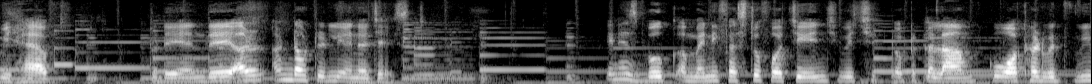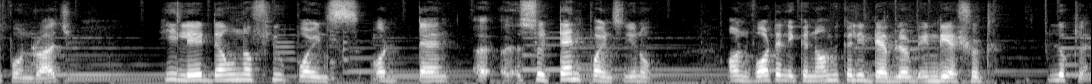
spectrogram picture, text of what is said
we have today, and they are undoubtedly energized. In his book, A Manifesto for Change, which Dr. Kalam co authored with V. Ponraj, he laid down a few points on 10, uh, uh, so 10 points, you know, on what an economically developed India should look like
